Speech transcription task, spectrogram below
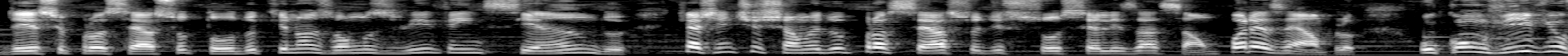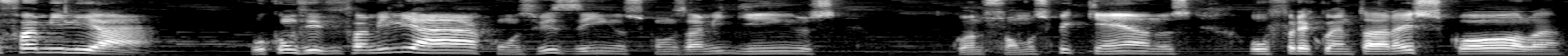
desse processo todo que nós vamos vivenciando, que a gente chama do processo de socialização. Por exemplo, o convívio familiar. O convívio familiar com os vizinhos, com os amiguinhos, quando somos pequenos, o frequentar a escola,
